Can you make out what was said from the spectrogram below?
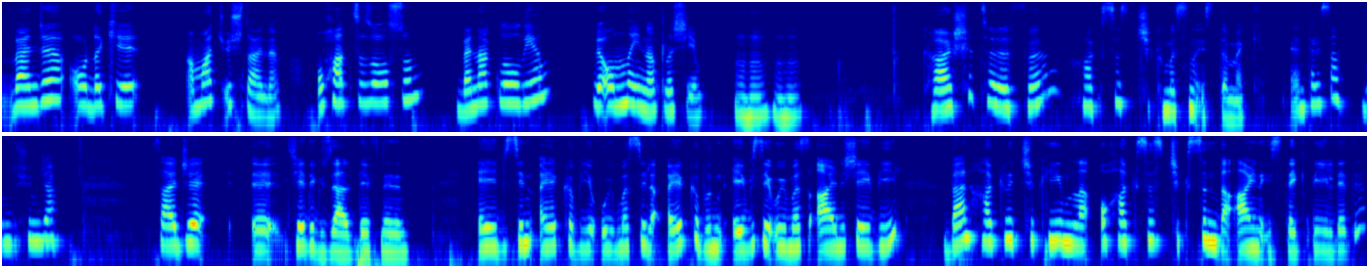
bence oradaki amaç üç tane. O haksız olsun, ben haklı olayım ve onunla inatlaşayım. Hı hı hı. Karşı tarafın haksız çıkmasını istemek. Enteresan. Bunu düşüneceğim. Sadece e, şey de güzel Defne'nin. Elbisenin ayakkabıya uymasıyla ayakkabının elbiseye uyması aynı şey değil. Ben haklı çıkayımla o haksız çıksın da aynı istek değil dedi.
